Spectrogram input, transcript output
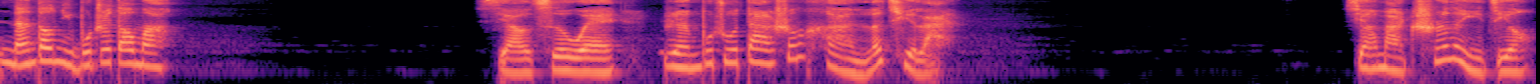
难道你不知道吗？小刺猬忍不住大声喊了起来。小马吃了一惊，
